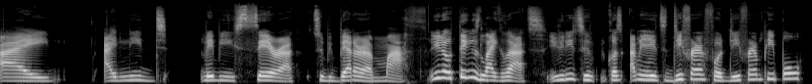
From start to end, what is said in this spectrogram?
I I need maybe Sarah to be better at math. You know, things like that. You need to, because I mean, it's different for different people,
